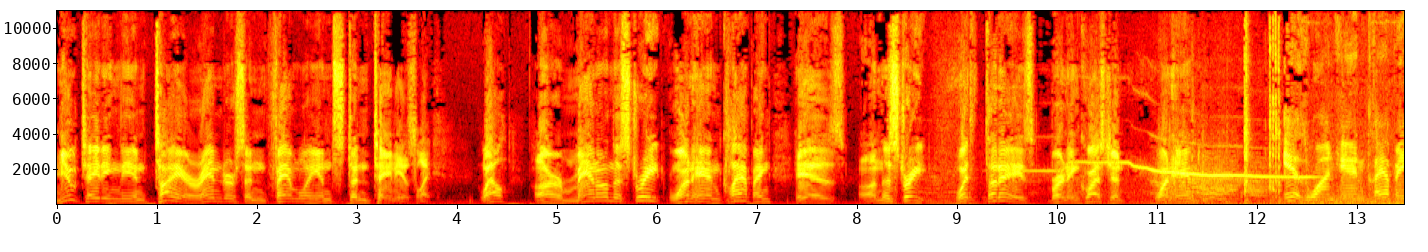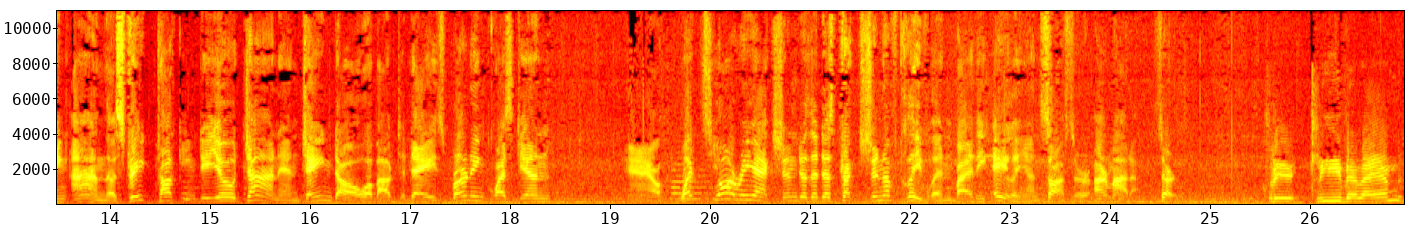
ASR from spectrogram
mutating the entire Anderson family instantaneously. Well, our man on the street, one hand clapping, is on the street with today's burning question. One hand. Is one hand clapping on the street talking to you, John and Jane Doe, about today's burning question. Now, what's your reaction to the destruction of Cleveland by the alien saucer armada? Sir. Cle- Cleveland?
